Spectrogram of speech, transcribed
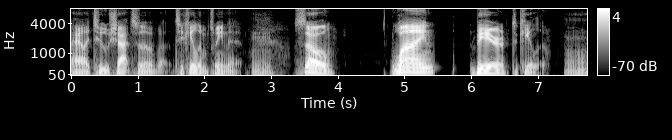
I had like two shots of tequila in between that. mm-hmm. So, wine, beer, tequila. Mm-hmm.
